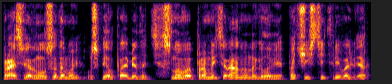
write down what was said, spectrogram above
Прайс вернулся домой, успел пообедать, снова промыть рану на голове, почистить револьвер.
